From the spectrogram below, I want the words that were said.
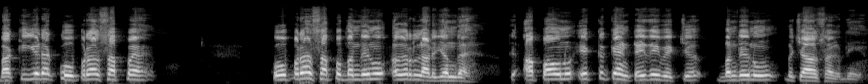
ਬਾਕੀ ਜਿਹੜਾ ਕੋਪਰਾ ਸੱਪ ਹੈ, ਕੋਪਰਾ ਸੱਪ ਬੰਦੇ ਨੂੰ ਅਗਰ ਲੜ ਜਾਂਦਾ ਹੈ, ਤੇ ਆਪਾਂ ਉਹਨੂੰ 1 ਘੰਟੇ ਦੇ ਵਿੱਚ ਬੰਦੇ ਨੂੰ ਬਚਾ ਸਕਦੇ ਹਾਂ।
